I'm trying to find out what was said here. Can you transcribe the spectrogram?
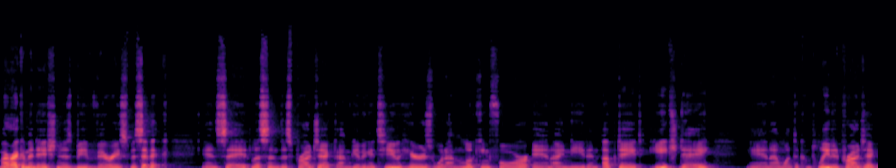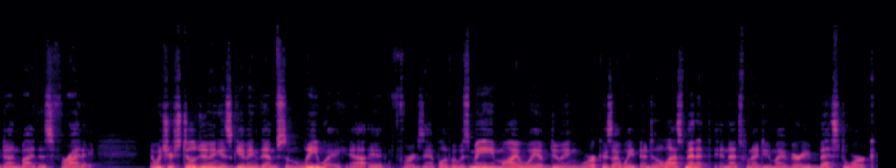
My recommendation is be very specific and say, listen, this project, I'm giving it to you. Here's what I'm looking for, and I need an update each day, and I want the completed project done by this Friday. And what you're still doing is giving them some leeway. Uh, it, for example, if it was me, my way of doing work is I wait until the last minute, and that's when I do my very best work.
